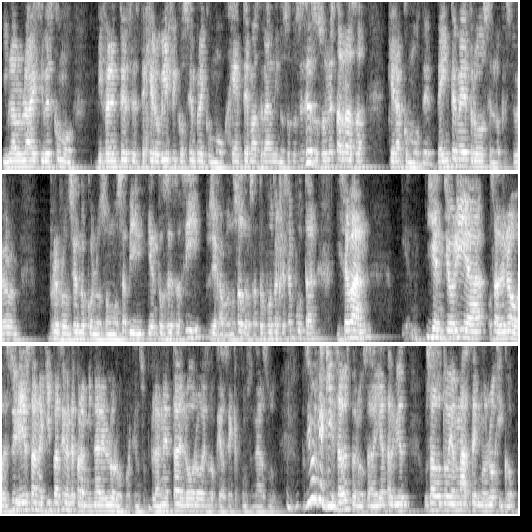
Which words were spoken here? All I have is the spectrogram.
y bla, bla, bla, y si ves como diferentes este, jeroglíficos, siempre hay como gente más grande y nosotros es eso, son esta raza que era como de 20 metros en lo que estuvieron reproduciendo con los homo sapiens, y, y entonces así pues, llegamos nosotros, hasta un punto en que se emputan y se van, y en teoría, o sea, de nuevo, ellos están aquí básicamente para minar el oro, porque en su planeta el oro es lo que hace que funcionara su... Pues igual que aquí, ¿sabes? Pero, o sea, ya tal vez usado todavía más tecnológico.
